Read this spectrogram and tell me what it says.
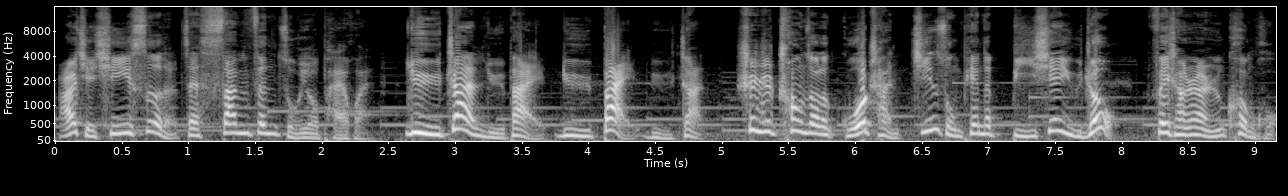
而且清一色的在三分左右徘徊，屡战屡败，屡败屡战，甚至创造了国产惊悚片的笔仙宇宙，非常让人困惑。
